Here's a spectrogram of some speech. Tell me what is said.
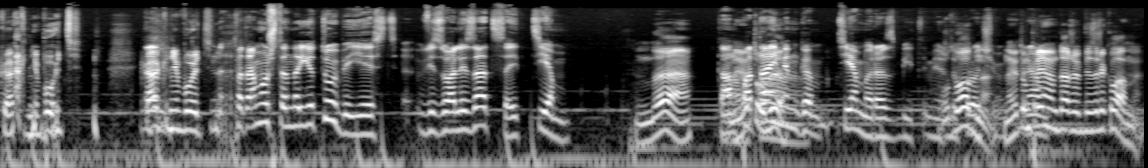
Как-нибудь. Как-нибудь. Н- Потому что на Ютубе есть визуализация тем. Да. Там по Ютубе. таймингам темы разбиты, между Удобно. прочим. На YouTube Прям премиум даже без рекламы.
